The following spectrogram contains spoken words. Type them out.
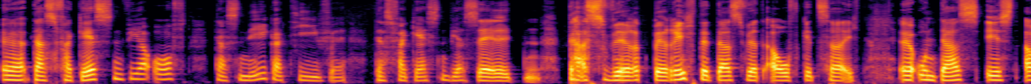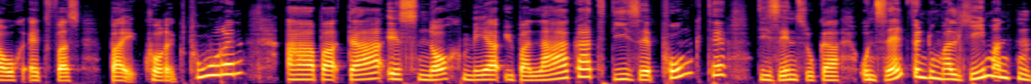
äh, das vergessen wir oft, das Negative, das vergessen wir selten. Das wird berichtet, das wird aufgezeigt. Äh, und das ist auch etwas bei Korrekturen, aber da ist noch mehr überlagert. Diese Punkte, die sind sogar, und selbst wenn du mal jemanden,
